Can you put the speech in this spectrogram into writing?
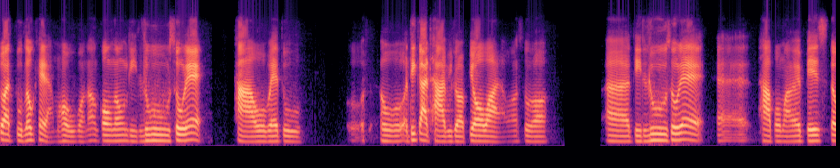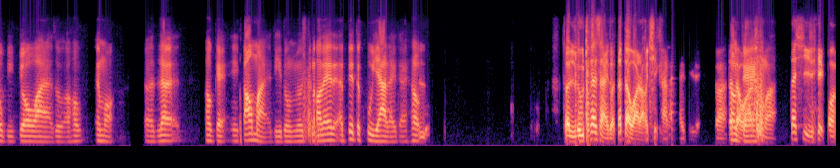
တော့သူလုပ်ခဲ့တာမဟုတ်ဘူးပေါ့နော်အကုန်လုံးဒီလူဆိုတဲ့ဟာကိုပဲသူဟိုအဓိကထားပြီးတော့ပြောသွားတာပေါ့ဆိုတော့အဲဒီလူဆိုတဲ့ အဲဟာပေါ်မှာပဲ base လုပ်ပြီးပြောသွားတာဆိုတော့ဟုတ်အဲ့မော်လက်ဟုတ်ကဲ့ကောင်းပါတယ်ဒီလိုမျိုးကျွန်တော်လည်းအစ်စ်တစ်ခုရလိုက်တယ်ဟုတ်တော့လူထက်ဆိုင်တော့တတဝါတော့အခြေခံလိုက်သေးတယ်တတဝါတော့မှတက်ရှိတွေပေါ့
